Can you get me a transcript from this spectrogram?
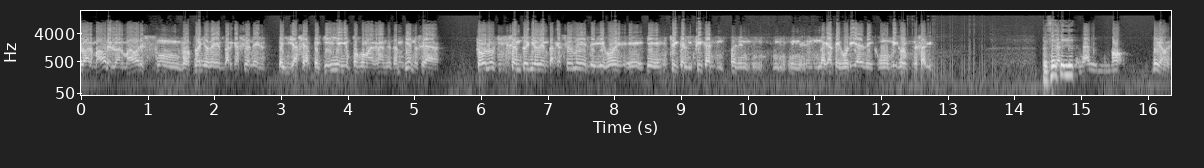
Para, ¿Qué significan los armadores? Los armadores son los dueños de embarcaciones, ya sean pequeñas y un poco más grandes también, o sea, todos los que sean dueños de embarcaciones le llegó eh, que esto califican en, en, la categoría de como microempresario. Perfecto, yo... No, dígame.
